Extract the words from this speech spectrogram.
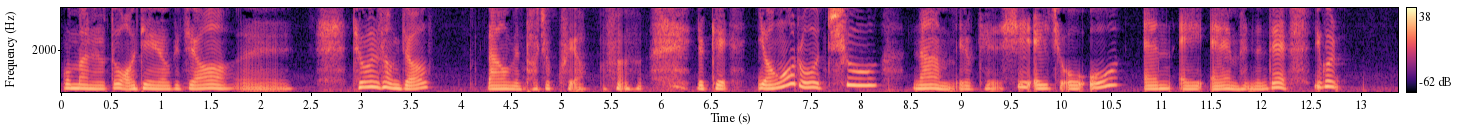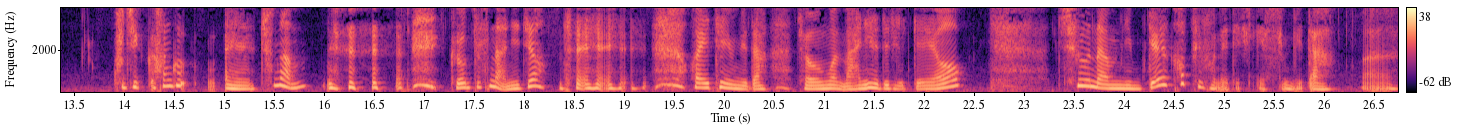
것만으로도 어디에요, 그죠? 예. 좋은 성적 나오면 더 좋고요. 이렇게 영어로 추, 남, 이렇게 C-H-O-O-N-A-M 했는데, 이걸 굳이 한글, 예, 추남. 그런 뜻은 아니죠? 네. 화이팅입니다. 저 응원 많이 해드릴게요. 추남님께 커피 보내드리겠습니다. 아.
